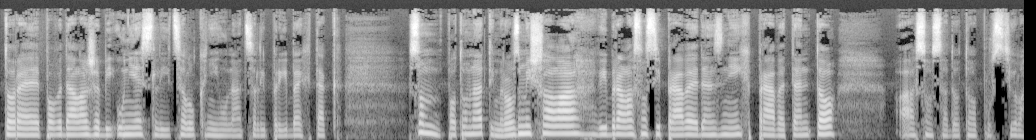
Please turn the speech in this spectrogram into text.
ktoré povedala, že by uniesli celú knihu na celý príbeh, tak som potom nad tým rozmýšľala, vybrala som si práve jeden z nich, práve tento a som sa do toho pustila.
